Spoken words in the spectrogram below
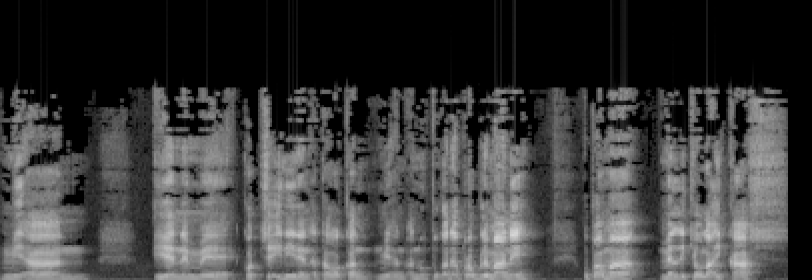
mian iyan me kotse ininen atawakan mian ano tu kana problema ni upama mel ikaw la ikas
